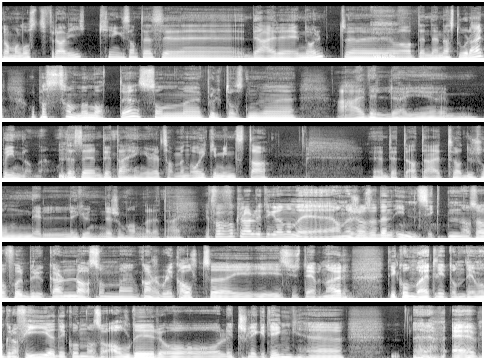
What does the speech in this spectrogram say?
Gammalost fra Vik. Det, det, er enormt mm. at den, den, er stor der. Og på samme måte som pultosten er veldig høy eh, på Innlandet. Og mm. dette, dette henger helt sammen. Og ikke minst da dette, at det er tradisjonelle kunder som handler dette her. Jeg får forklare litt om det, Anders. Altså Den innsikten, altså forbrukeren da, som eh, kanskje blir kalt i, i systemene her, de kan vite litt om demografi, de kan, altså alder og, og litt slike ting. Eh, eh,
